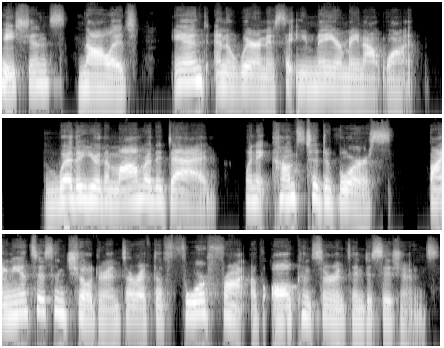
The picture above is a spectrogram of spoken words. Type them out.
patience, knowledge, and an awareness that you may or may not want. Whether you're the mom or the dad, when it comes to divorce, finances and children are at the forefront of all concerns and decisions.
